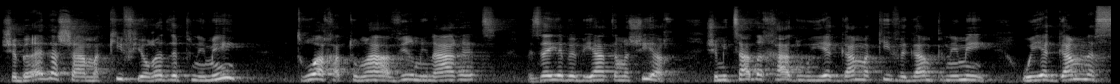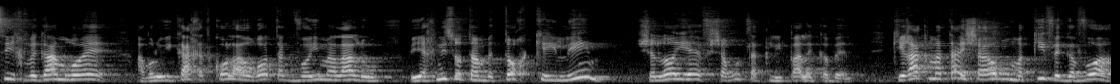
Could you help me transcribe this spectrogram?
שברגע שהמקיף יורד לפנימי, רוח הטומאה האוויר מן הארץ, וזה יהיה בביאת המשיח. שמצד אחד הוא יהיה גם מקיף וגם פנימי, הוא יהיה גם נסיך וגם רואה, אבל הוא ייקח את כל האורות הגבוהים הללו ויכניס אותם בתוך כלים שלא יהיה אפשרות לקליפה לקבל. כי רק מתי שהאור הוא מקיף וגבוה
